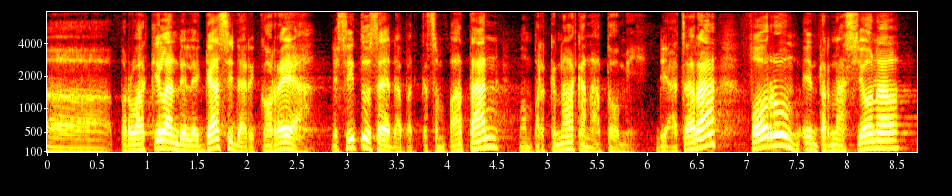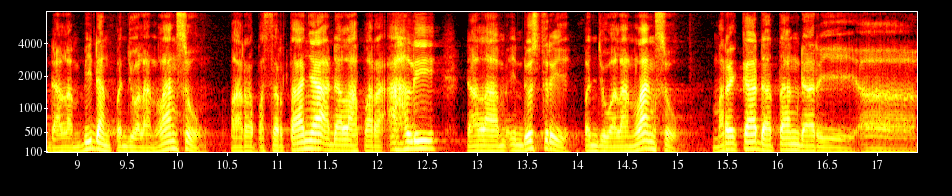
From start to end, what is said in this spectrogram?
uh, perwakilan delegasi dari Korea. Di situ saya dapat kesempatan memperkenalkan Atomi di acara Forum Internasional dalam bidang penjualan langsung. Para pesertanya adalah para ahli dalam industri penjualan langsung. Mereka datang dari uh,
